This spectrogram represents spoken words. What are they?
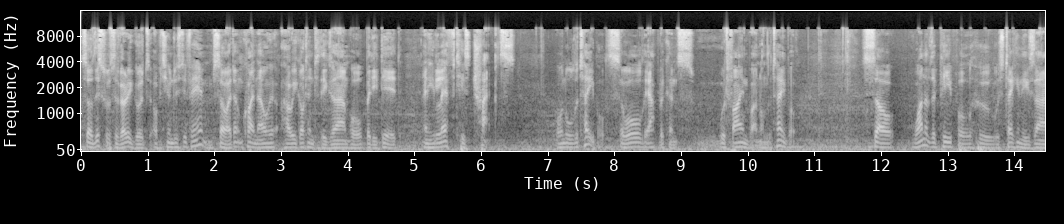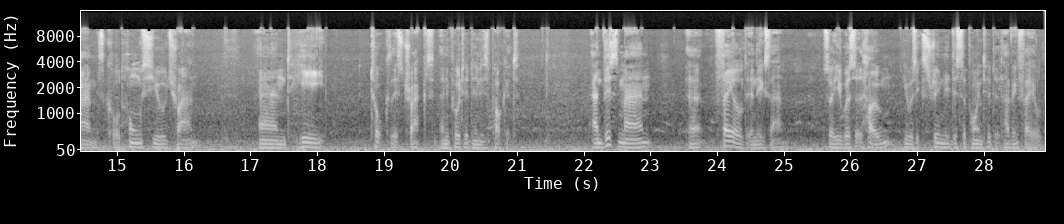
So this was a very good opportunity for him. So I don't quite know how he got into the exam hall, but he did, and he left his tracts on all the tables, so all the applicants would find one on the table. So one of the people who was taking the exam is called Hong Xiuquan, and he took this tract and he put it in his pocket. And this man uh, failed in the exam. So he was at home, he was extremely disappointed at having failed,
